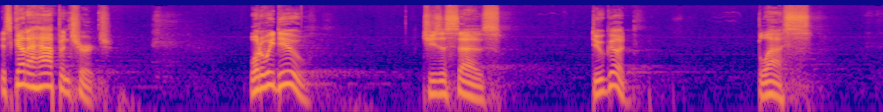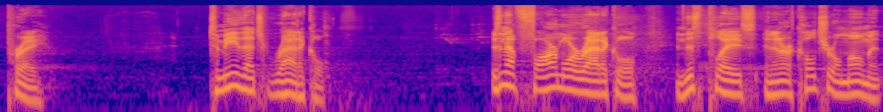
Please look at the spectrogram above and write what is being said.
It's going to happen, church. What do we do? Jesus says, do good, bless, pray. To me, that's radical. Isn't that far more radical in this place and in our cultural moment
